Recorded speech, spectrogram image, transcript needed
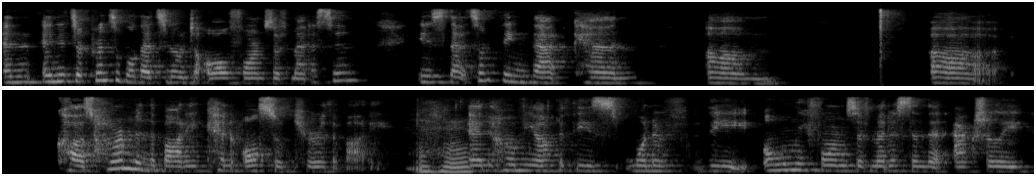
and, and it's a principle that's known to all forms of medicine, is that something that can um, uh, cause harm in the body can also cure the body Mhm. and homeopathy is one of the only forms of medicine that actually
